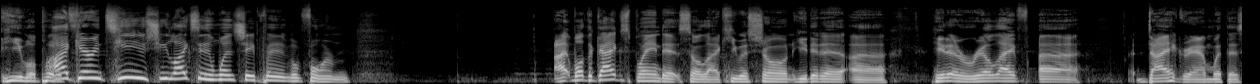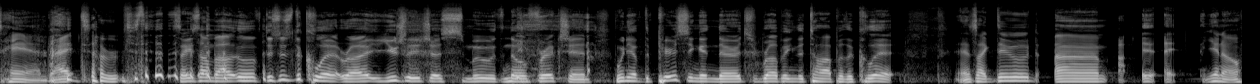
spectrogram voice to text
he will put. I it- guarantee you, she likes it in one shape and form. I, well, the guy explained it. So like he was shown, he did a uh, he did a real life uh, diagram with his hand, right? so he's talking about oh, if this is the clit, right? Usually it's just smooth, no friction. when you have the piercing in there, it's rubbing the top of the clit. And it's like, dude, um, it, it- you know.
